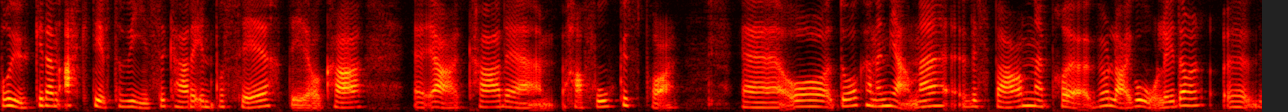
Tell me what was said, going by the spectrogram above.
bruker den aktivt til å vise hva det er interessert i, og hva, eh, ja, hva det har fokus på. Eh, og da kan en gjerne, hvis barnet prøver å lage ordlyder eh,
